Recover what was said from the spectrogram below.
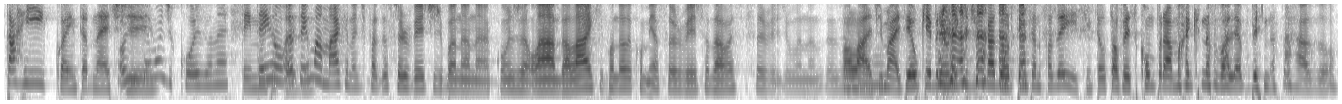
Tá rico a internet. Hoje de... tem um monte de coisa, né? Tem muita coisa. Eu tenho uma máquina de fazer sorvete de banana congelada lá, que quando ela comia sorvete, eu dava esse sorvete de banana congelada. Olha lá, demais. Eu quebrei um liquidificador tentando fazer isso. Então talvez comprar a máquina vale a pena. Arrasou.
